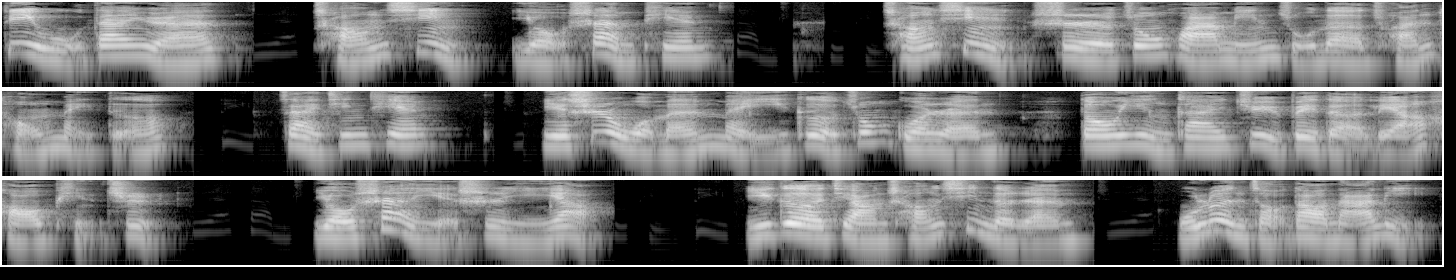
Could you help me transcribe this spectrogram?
第五单元诚信友善篇。诚信是中华民族的传统美德，在今天也是我们每一个中国人都应该具备的良好品质。友善也是一样，一个讲诚信的人，无论走到哪里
